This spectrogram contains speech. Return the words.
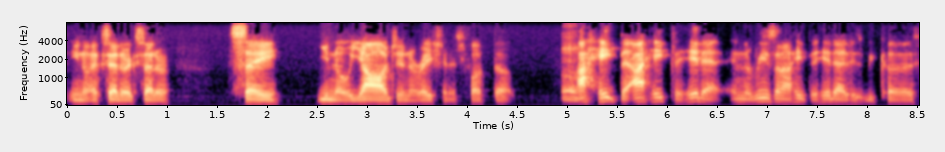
you know, et cetera, et cetera, say, you know, y'all generation is fucked up. Mm. I hate that. I hate to hear that, and the reason I hate to hear that is because,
